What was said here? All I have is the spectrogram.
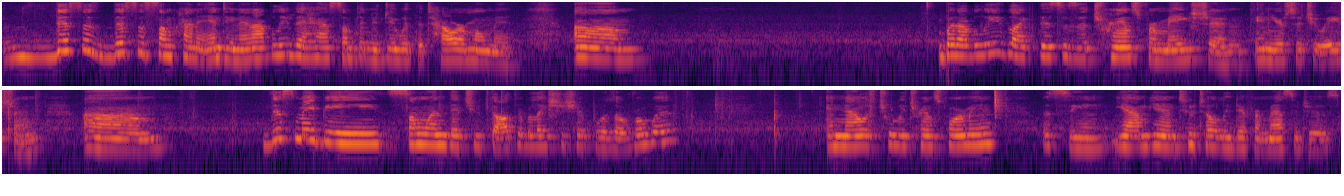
this is this is some kind of ending, and I believe that has something to do with the Tower moment. Um, but I believe like this is a transformation in your situation. Um, this may be someone that you thought the relationship was over with. And now it's truly transforming. Let's see. Yeah, I'm getting two totally different messages.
